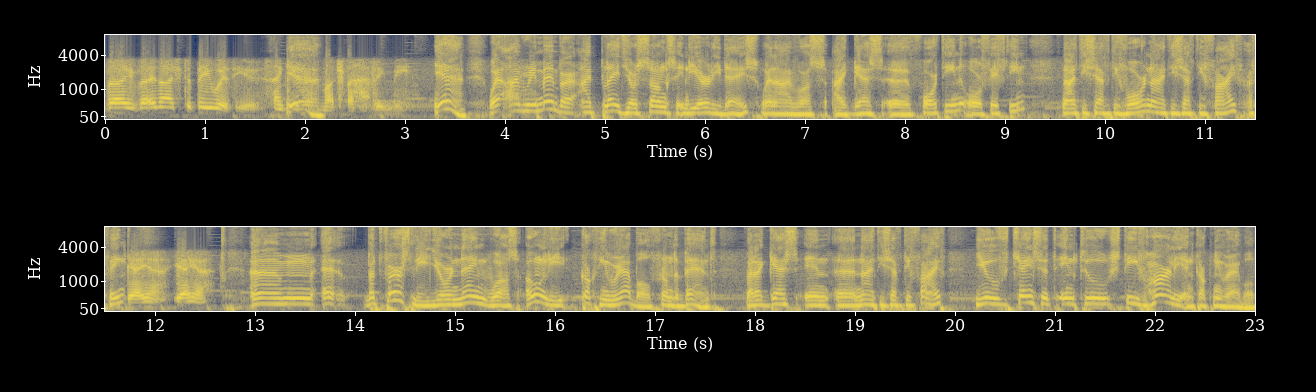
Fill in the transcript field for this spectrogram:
very, very nice to be with you. Thank you yeah. very much for having me. Yeah. Well, I remember I played your songs in the early days when I was, I guess, uh, 14 or 15, 1974, 1975, I think. Yeah, yeah, yeah, yeah. Um, uh, but firstly, your name was only Cockney Rebel from the band. But I guess in uh, 1975, you've changed it into Steve Harley and Cockney Rebel.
